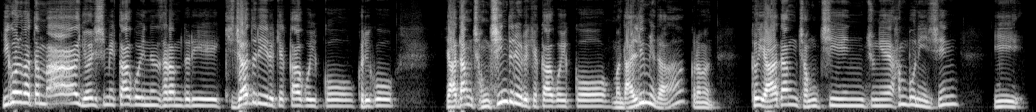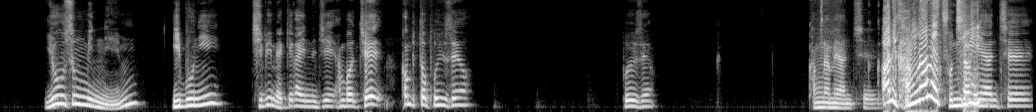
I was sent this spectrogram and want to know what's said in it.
이걸 갖다 막 열심히 까고 있는 사람들이 기자들이 이렇게 까고 있고 그리고 야당 정치인들이 이렇게 까고 있고 뭐 난립니다. 그러면 그 야당 정치인 중에 한 분이신 이 유승민 님 이분이 집이 몇 개가 있는지 한번 제 컴퓨터 보여주세요. 보여주세요. 강남에 한 채, 아니 강남에 분당에 집이 한 채,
